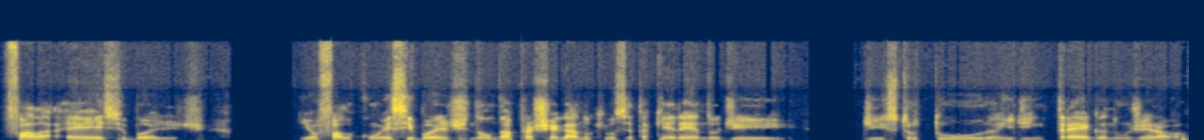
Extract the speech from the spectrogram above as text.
fala é esse o budget e eu falo com esse budget não dá para chegar no que você está querendo de, de estrutura e de entrega no geral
